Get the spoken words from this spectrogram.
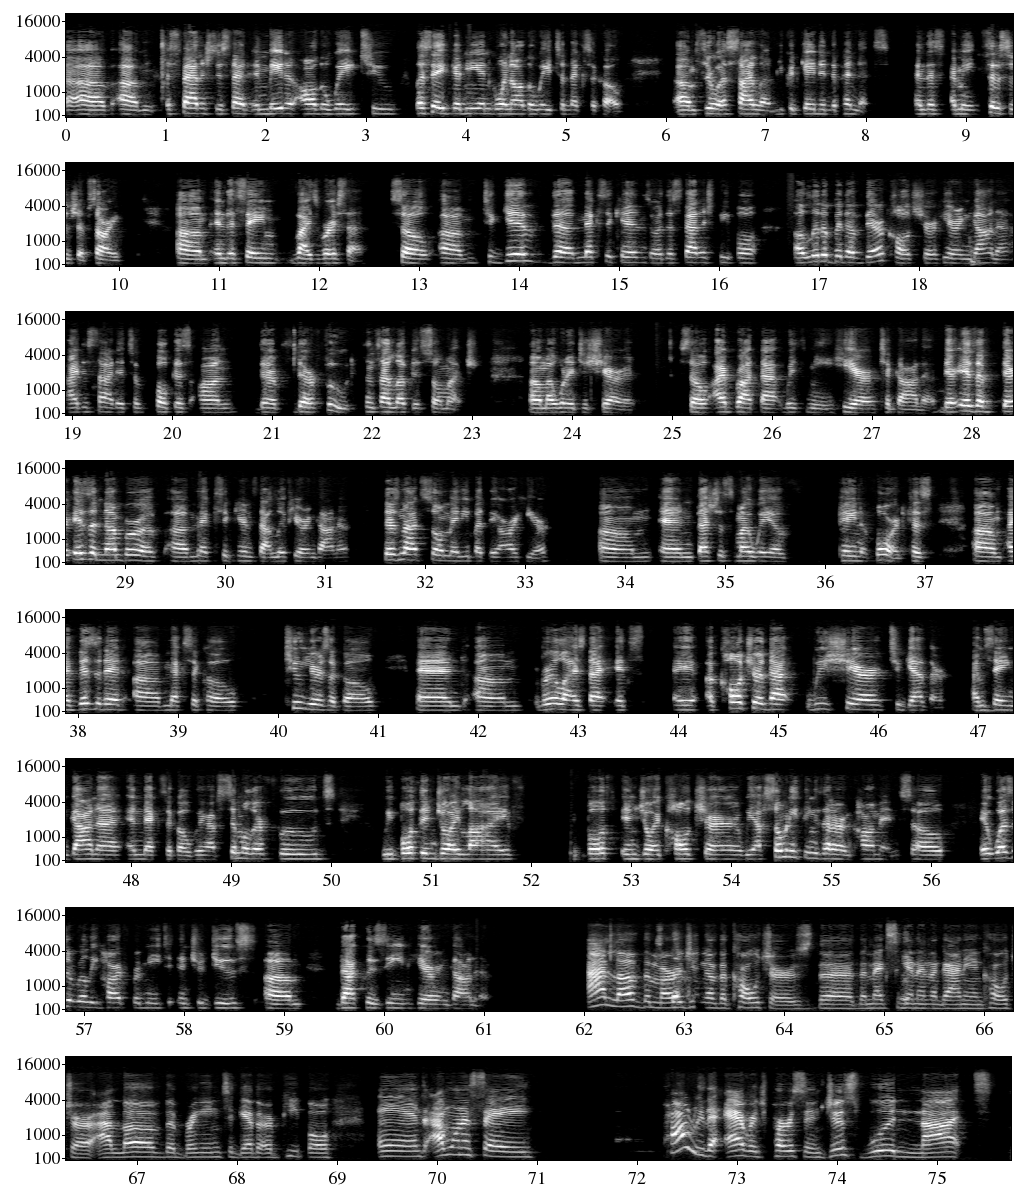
of um, Spanish descent and made it all the way to, let's say, Ghanaian going all the way to Mexico um, through asylum, you could gain independence and this, I mean, citizenship. Sorry, um, and the same vice versa. So um, to give the Mexicans or the Spanish people a little bit of their culture here in Ghana, I decided to focus on their their food since I loved it so much. Um, I wanted to share it. So I brought that with me here to Ghana. There is a there is a number of uh, Mexicans that live here in Ghana. There's not so many, but they are here, um, and that's just my way of paying it forward. Because um, I visited uh, Mexico two years ago and um, realized that it's a, a culture that we share together. I'm Mhm. saying Ghana and Mexico. We have similar foods. We both enjoy life. We both enjoy culture. We have so many things that are in common. So it wasn't really hard for me to introduce um, that cuisine here in Ghana. I love the merging of the cultures, the the Mexican and the Ghanaian culture. I love the bringing together of people, and I want to say, probably the average person just would not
